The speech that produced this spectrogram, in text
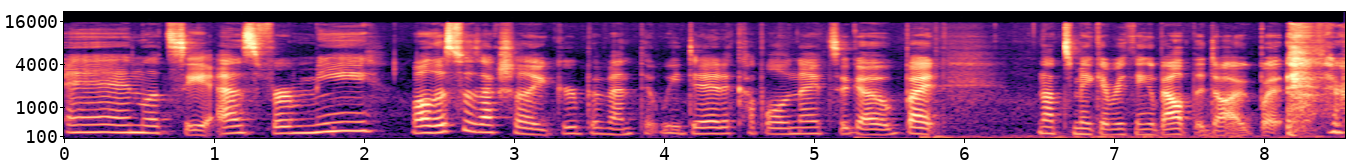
And let's see, as for me, well, this was actually a group event that we did a couple of nights ago, but not to make everything about the dog, but there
